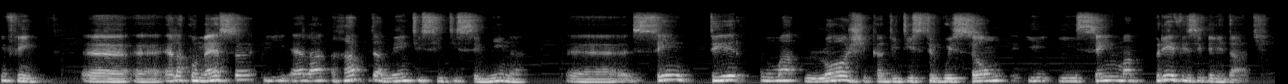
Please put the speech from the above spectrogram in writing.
enfim, é, é, ela começa e ela rapidamente se dissemina é, sem ter uma lógica de distribuição e, e sem uma previsibilidade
